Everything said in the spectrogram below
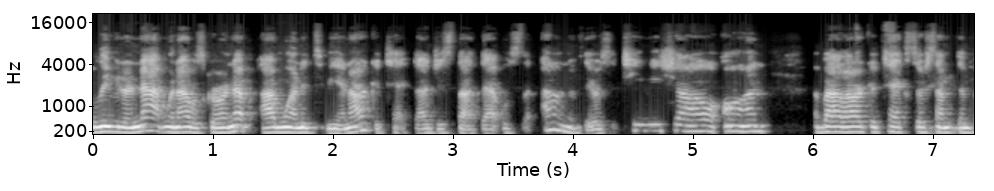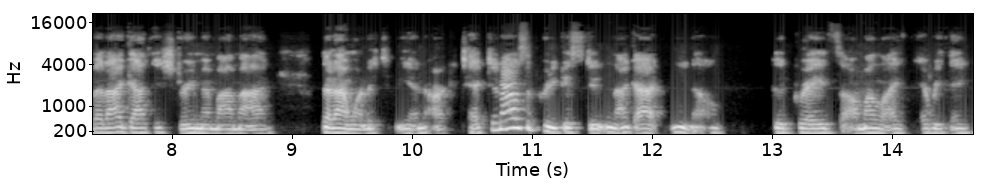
believe it or not, when I was growing up, I wanted to be an architect. I just thought that was, I don't know if there was a TV show on about architects or something, but I got this dream in my mind that I wanted to be an architect. And I was a pretty good student. I got, you know, good grades all my life, everything.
